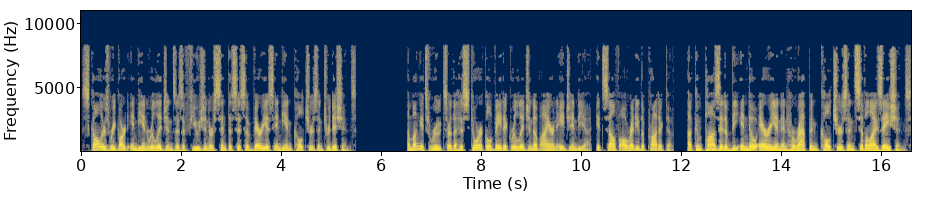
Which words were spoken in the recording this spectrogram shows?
Scholars regard Indian religions as a fusion or synthesis of various Indian cultures and traditions. Among its roots are the historical Vedic religion of Iron Age India, itself already the product of a composite of the Indo-Aryan and Harappan cultures and civilizations,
